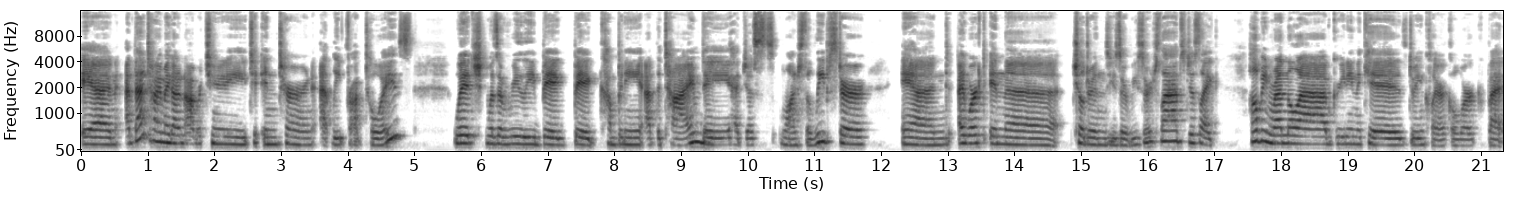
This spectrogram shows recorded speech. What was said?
And at that time, I got an opportunity to intern at Leapfrog Toys, which was a really big, big company at the time. They had just launched the Leapster. And I worked in the children's user research labs, just like helping run the lab, greeting the kids, doing clerical work. But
